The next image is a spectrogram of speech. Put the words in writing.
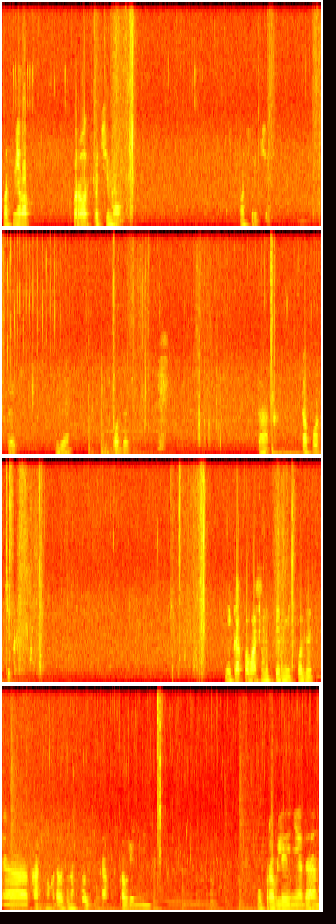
Вот мне вопрос, почему... Вот смотрите открыть, где использовать. Так, топорчик. И как по-вашему теперь не использовать э, карту? Ну-ка, давайте настройки как управление. Управление, да?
